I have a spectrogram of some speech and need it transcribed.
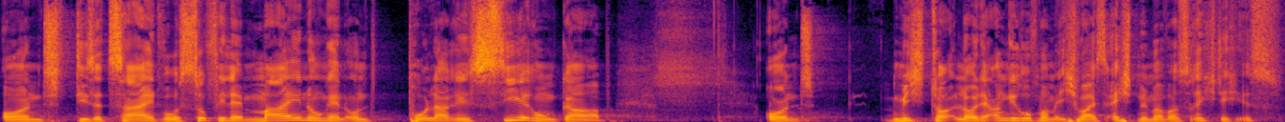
und diese Zeit, wo es so viele Meinungen und Polarisierung gab und mich Leute angerufen haben, ich weiß echt nicht mehr, was richtig ist.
